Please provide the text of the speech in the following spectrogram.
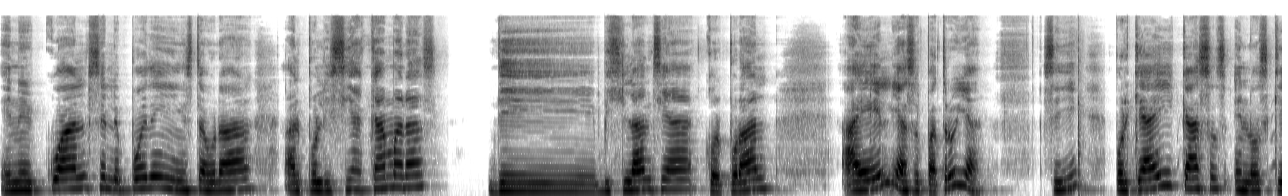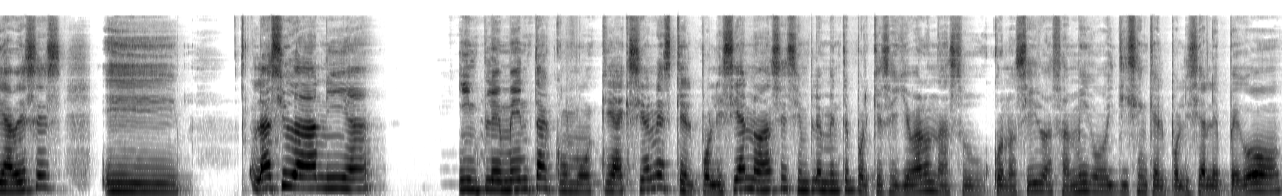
en el cual se le puede instaurar al policía cámaras de vigilancia corporal a él y a su patrulla, ¿sí? Porque hay casos en los que a veces eh, la ciudadanía implementa como que acciones que el policía no hace simplemente porque se llevaron a su conocido, a su amigo y dicen que el policía le pegó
